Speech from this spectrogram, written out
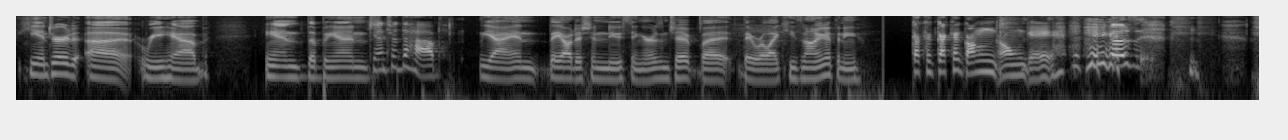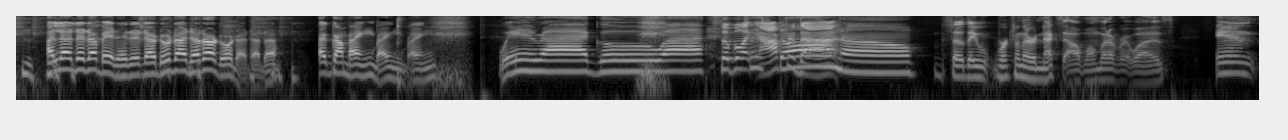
He entered uh, rehab, and the band. He entered the Hab. Yeah, and they auditioned new singers and shit, but they were like, he's not Anthony. He goes. bang bang bang. Where I go, I so but like just after that, know. so they worked on their next album, whatever it was, and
